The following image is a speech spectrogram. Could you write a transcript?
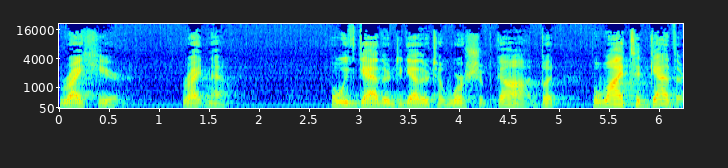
right here, right now? Well, we've gathered together to worship God, but, but why together?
